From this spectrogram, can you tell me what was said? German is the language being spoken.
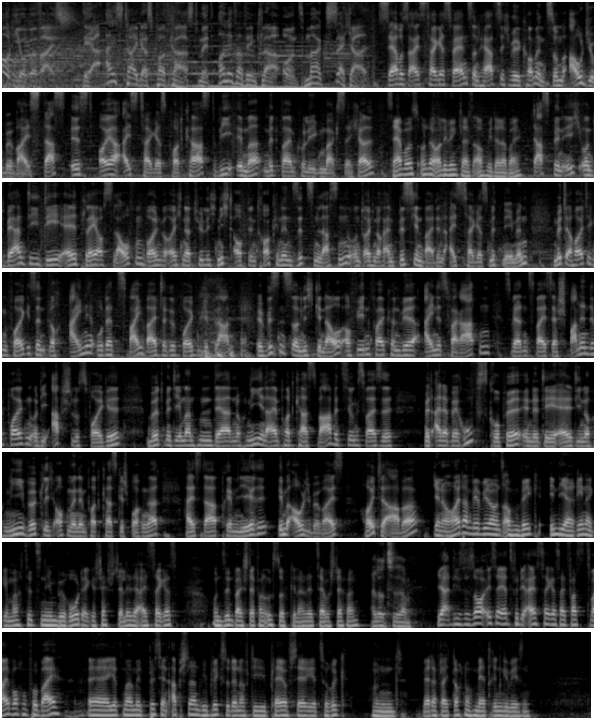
Audiobeweis. Der Ice Tigers Podcast mit Oliver Winkler und Max Secherl. Servus Ice Tigers Fans und herzlich willkommen zum Audiobeweis. Das ist euer Ice Tigers Podcast, wie immer mit meinem Kollegen Max Secherl. Servus und der Olli Winkler ist auch wieder dabei. Das bin ich und während die DEL Playoffs laufen, wollen wir euch natürlich nicht auf den Trockenen sitzen lassen und euch noch ein bisschen bei den Ice Tigers mitnehmen. Mit der heutigen Folge sind noch eine oder zwei weitere Folgen geplant. Wir wissen es noch nicht genau. Auf jeden Fall können wir eines verraten verraten. Es werden zwei sehr spannende Folgen und die Abschlussfolge wird mit jemandem, der noch nie in einem Podcast war, beziehungsweise mit einer Berufsgruppe in der DL, die noch nie wirklich offen in dem Podcast gesprochen hat. Heißt da Premiere im Audiobeweis. Heute aber. Genau, heute haben wir wieder uns auf den Weg in die Arena gemacht, sitzen hier im Büro der Geschäftsstelle der Eiszeigers und sind bei Stefan Ustorf gelandet. Servus Stefan. Hallo zusammen. Ja, die Saison ist ja jetzt für die Eiszeiger seit fast zwei Wochen vorbei. Mhm. Äh, jetzt mal mit bisschen Abstand, wie blickst du denn auf die Playoff-Serie zurück? Und wäre da vielleicht doch noch mehr drin gewesen?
